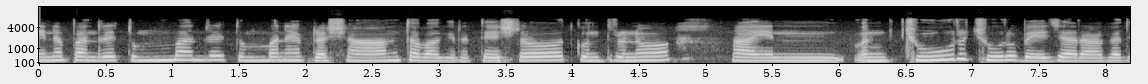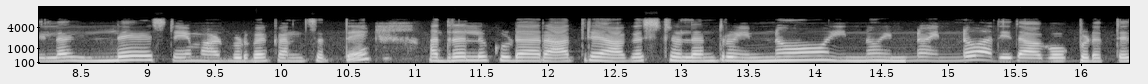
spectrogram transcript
ಏನಪ್ಪ ಅಂದರೆ ತುಂಬ ಅಂದರೆ ತುಂಬಾ ಪ್ರಶಾಂತವಾಗಿರುತ್ತೆ. ಎಷ್ಟೊತ್ತು ಕುಂತ್ರೂ ಏನು, ಒಂದು ಚೂರು ಚೂರು ಬೇಜಾರಾಗೋದಿಲ್ಲ. ಇಲ್ಲೇ ಸ್ಟೇ ಮಾಡಿಬಿಡ್ಬೇಕು ಅನಿಸುತ್ತೆ ಅದರಲ್ಲೂ ಕೂಡ ರಾತ್ರಿ ಆಗಸ್ಟ್ರಲ್ಲಂತೂ ಇನ್ನೂ ಇನ್ನೂ ಇನ್ನೂ ಇನ್ನೂ ಅದು ಇದಾಗೋಗ್ಬಿಡುತ್ತೆ.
